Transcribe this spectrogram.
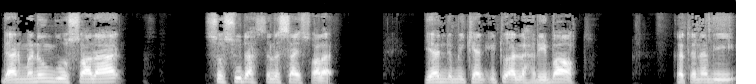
dan menunggu salat sesudah selesai salat. Yang demikian itu adalah ribat. Kata Nabi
